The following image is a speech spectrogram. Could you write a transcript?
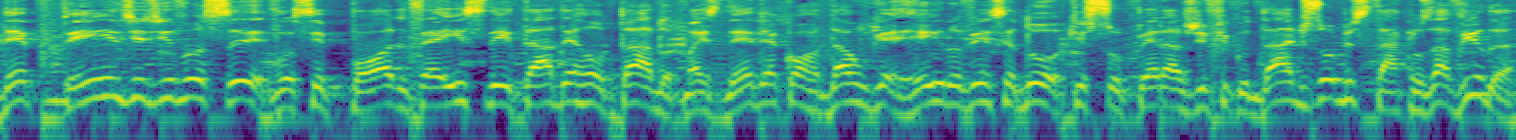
dependem de você. Você pode até se deitar derrotado, mas deve acordar um guerreiro vencedor que supera as dificuldades e obstáculos da vida.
